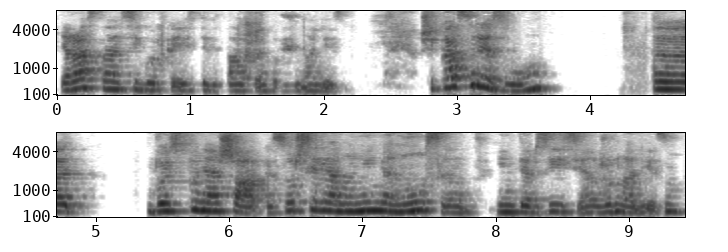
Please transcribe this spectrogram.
Iar asta, sigur că este vital pentru jurnalism. Și ca să rezum, ă, voi spune așa, că sursele anonime nu sunt interzise în jurnalism, ă,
